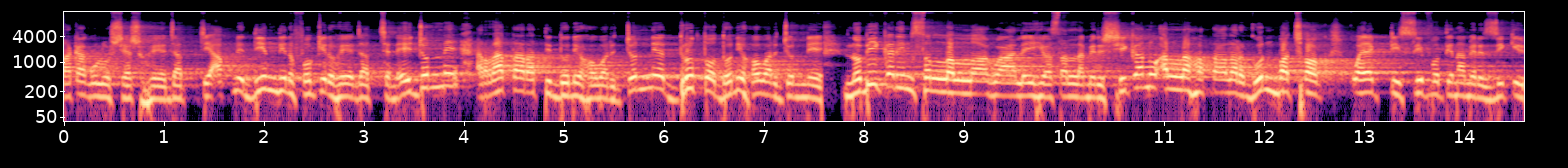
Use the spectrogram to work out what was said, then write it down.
টাকাগুলো শেষ হয়ে যাচ্ছে, আপনি দিন দিন ফকির হয়ে যাচ্ছেন। এই জন্যে রাতারাতি ধনী হওয়ার জন্যে, দ্রুত ধনী হওয়ার জন্যে নবী করিম সাল্লাহ আলহি আসাল্লামের শিকানু আল্লাহ তালার গুণবাচক কয়েকটি সিফতি নামের জিকির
